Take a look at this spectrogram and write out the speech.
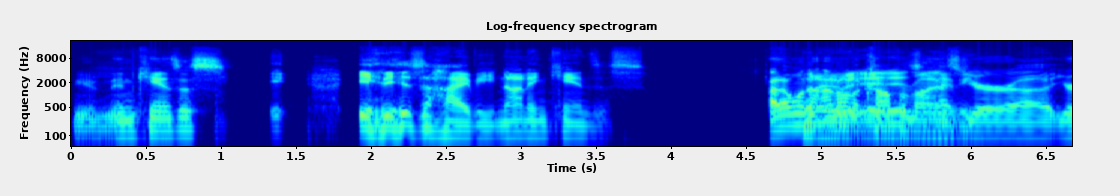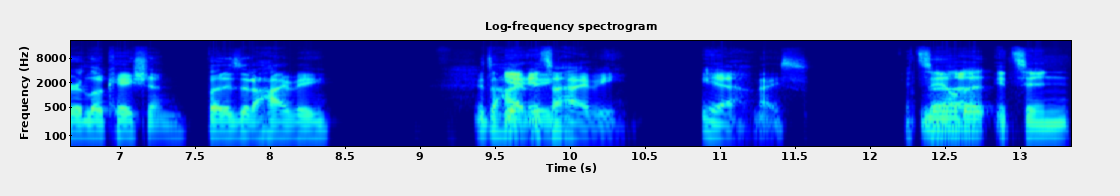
in Kansas? It is a Hy-Vee, not in Kansas. I don't want to. I don't want to compromise your uh, your location, but is it a Hy-Vee? It's a high Yeah, V. it's a Hy-Vee. Yeah, Nice. it's Nailed uh, it. It's in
